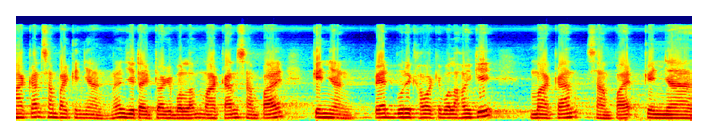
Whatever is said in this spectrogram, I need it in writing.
মাকান সাম্পাই কেঞ্যাং হ্যাঁ যেটা একটু আগে বললাম মাকান সাম্পাই কেঞ্যাং পেট ভরে খাওয়াকে বলা হয় কি? মাকান সাম্পাই কেঞ্যাং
